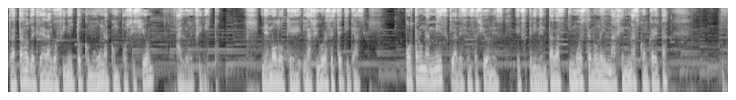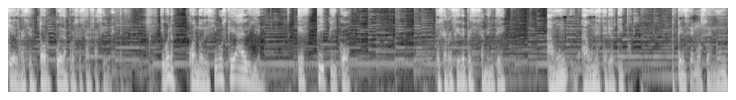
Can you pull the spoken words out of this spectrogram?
tratando de crear algo finito como una composición a lo infinito. De modo que las figuras estéticas portan una mezcla de sensaciones experimentadas y muestran una imagen más concreta que el receptor pueda procesar fácilmente. Y bueno, cuando decimos que alguien es típico, pues se refiere precisamente a un, a un estereotipo. Pensemos en un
